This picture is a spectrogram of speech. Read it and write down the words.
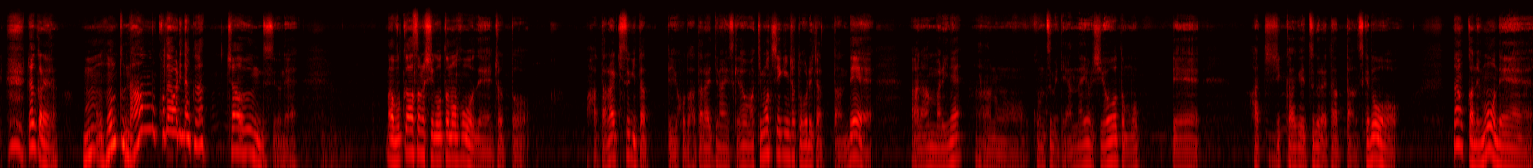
なんかね、本当何もこだわりなくなっちゃうんですよね。まあ僕はその仕事の方でちょっと働きすぎたっていうほど働いてないんですけど、まあ気持ち的にちょっと折れちゃったんで、あの、あんまりね、あの、根詰めてやんないようにしようと思って、8ヶ月ぐらい経ったんですけど、なんかね、もうね、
